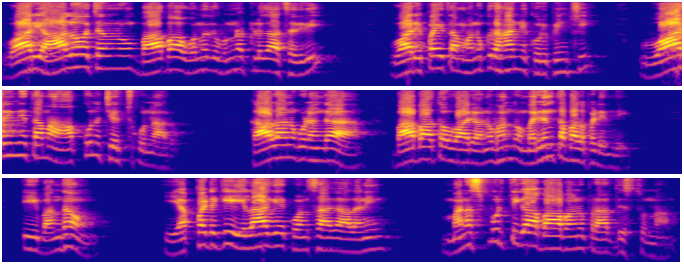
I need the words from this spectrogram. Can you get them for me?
వారి ఆలోచనను బాబా ఉన్నది ఉన్నట్లుగా చదివి వారిపై తమ అనుగ్రహాన్ని కురిపించి వారిని తమ హక్కును చేర్చుకున్నారు. కాలానుగుణంగా బాబాతో వారి అనుబంధం మరింత బలపడింది. ఈ బంధం ఎప్పటికీ ఇలాగే కొనసాగాలని మనస్ఫూర్తిగా బాబాను ప్రార్థిస్తున్నాను.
